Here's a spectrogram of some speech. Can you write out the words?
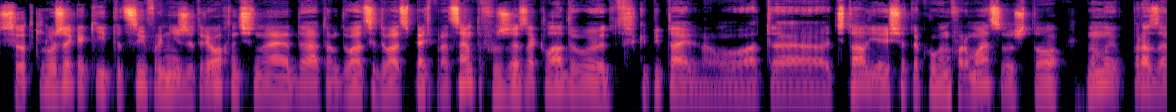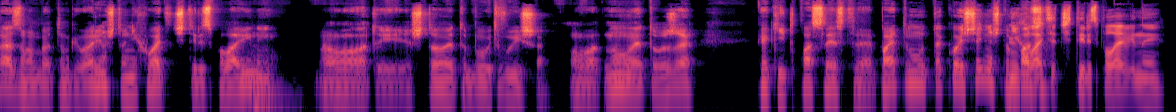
Все-таки. уже какие-то цифры ниже трех начинают, да, там 20-25% уже закладывают капитально. Вот. А читал я еще такую информацию, что, ну, мы раз за разом об этом говорим, что не хватит 4,5, вот, и что это будет выше. Вот. Ну, это уже какие-то последствия. Поэтому такое ощущение, что... Не пос- хватит четыре с половиной.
